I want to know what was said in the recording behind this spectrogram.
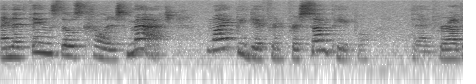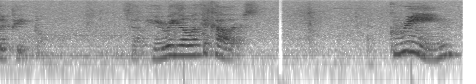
and the things those colors match might be different for some people than for other people. So here we go with the colors. Green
